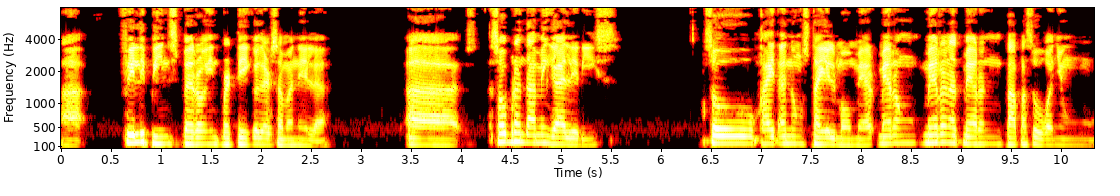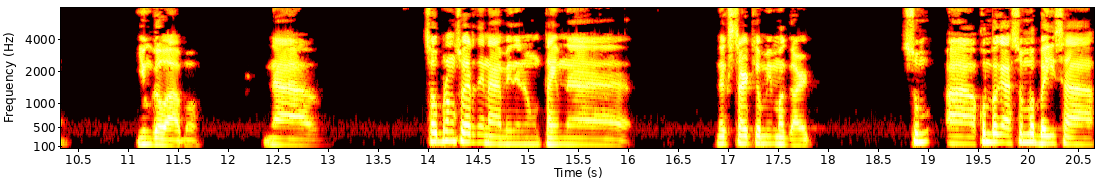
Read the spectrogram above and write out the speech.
ah, Philippines pero in particular sa Manila. Ah, sobrang daming galleries. So kahit anong style mo, mer- merong meron at meron papasukan yung yung gawa mo. Na sobrang swerte namin na nung time na nag-start kami mag-art, sum, ah, kumbaga sumabay sa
